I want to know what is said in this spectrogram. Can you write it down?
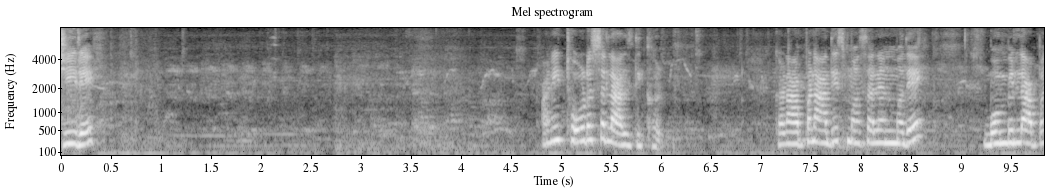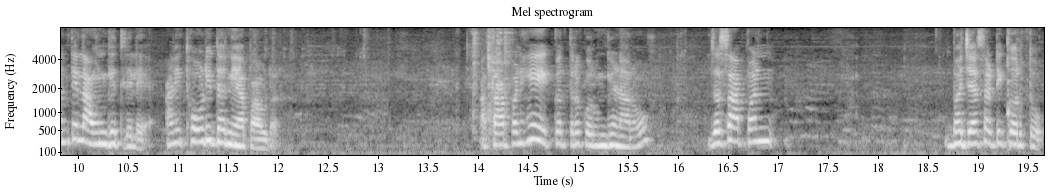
जिरे आणि थोडंसं लाल तिखट. कारण आपण आधीच मसाल्यांमध्ये बोंबिलला आपण ते लावून घेतलेले आहे. आणि थोडी धनिया पावडर. आता आपण हे एकत्र करून घेणार आहोत. जसं आपण भज्यासाठी करतो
